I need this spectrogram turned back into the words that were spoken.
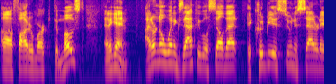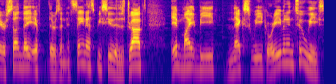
uh, fodder market the most. And again, I don't know when exactly we'll sell that. It could be as soon as Saturday or Sunday. If there's an insane SBC that is dropped, it might be next week or even in two weeks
